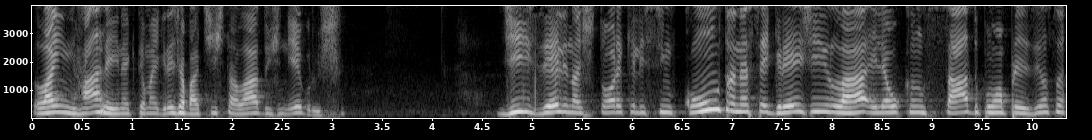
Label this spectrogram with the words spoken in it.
lá em Harley, né, que tem uma igreja batista lá dos negros, diz ele na história que ele se encontra nessa igreja e lá ele é alcançado por uma presença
